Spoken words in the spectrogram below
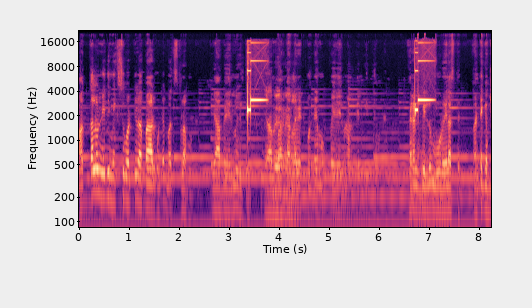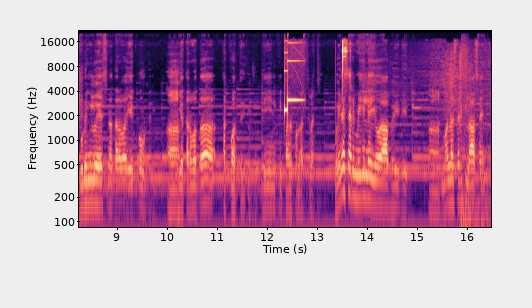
మక్కలు నిధి మిక్స్ కొట్టి పాడుకుంటే మస్తు లాభం ఉంటుంది. యాభై వేలు మిగులుతాయి యాభై వర్కర్లో పెట్టుకుంటే ముప్పై వేలు నలభై వేలు గిట్టే ఉంటాయి కరెంట్ బిల్లు మూడు వేలు వస్తుంది. అంటే ఇక బుడింగ్లో వేసిన తర్వాత ఎక్కువ ఉంటుంది. ఇక తర్వాత తక్కువ వస్తుంది కొంచెం. దీనికి పదకొండు లక్షలు వచ్చింది. పోయినా సరే మిగిలిన యాభై వేలు. మళ్ళీ సరికి లాస్ అయింది.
